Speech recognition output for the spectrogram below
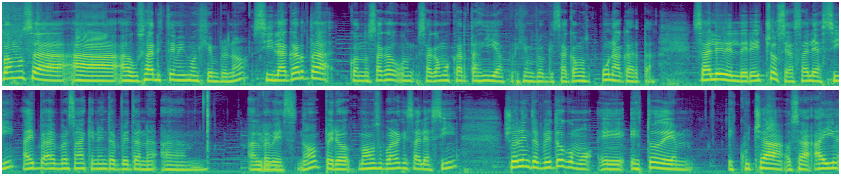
vamos a, a- a usar este mismo ejemplo, ¿no? Si la carta, cuando saca- sacamos cartas guías, por ejemplo, que sacamos una carta, sale del derecho, o sea, sale así, hay, hay personas que no interpretan a- a- al Sí. revés, ¿no? Pero vamos a suponer que sale así. Yo lo interpreto como eh, esto de escuchar, o sea, hay,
